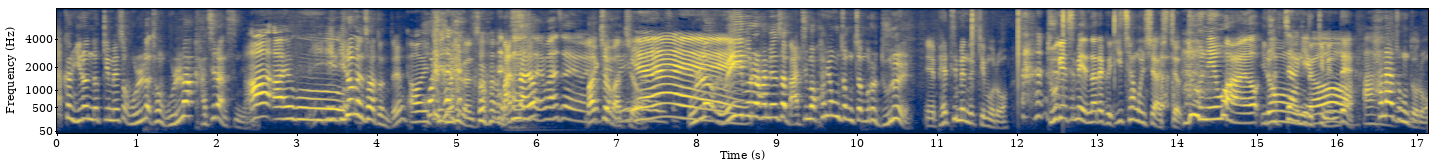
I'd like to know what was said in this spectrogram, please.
약간 이런 느낌에서 올라 전 올라가질 않습니다. 아, 아이고. 이, 러면서 하던데요. 어, 허리 돌리면서 맞나요? 맞아요, 맞아요. 맞죠, 맞죠. 예. 올라 웨이브를 하면서 마지막 화룡점정으로 눈을 예, 배트맨 느낌으로 두 개 쓰면 옛날에 그 이창훈 씨 아시죠? 눈이 와요 이런 갑자기요? 느낌인데 아. 하나 정도로.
